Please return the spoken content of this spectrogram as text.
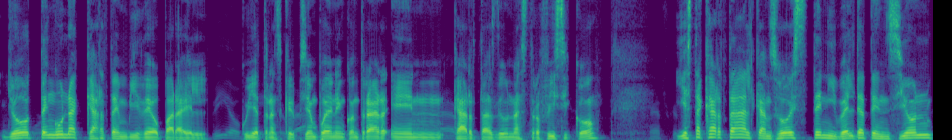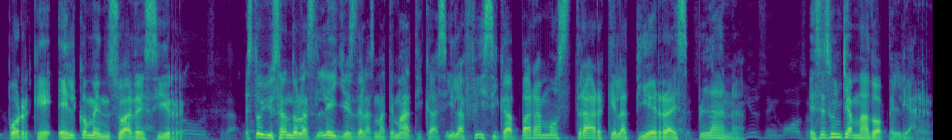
yo tengo una carta en video para él, cuya transcripción pueden encontrar en Cartas de un astrofísico. Y esta carta alcanzó este nivel de atención porque él comenzó a decir, estoy usando las leyes de las matemáticas y la física para mostrar que la Tierra es plana. Ese es un llamado a pelear.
